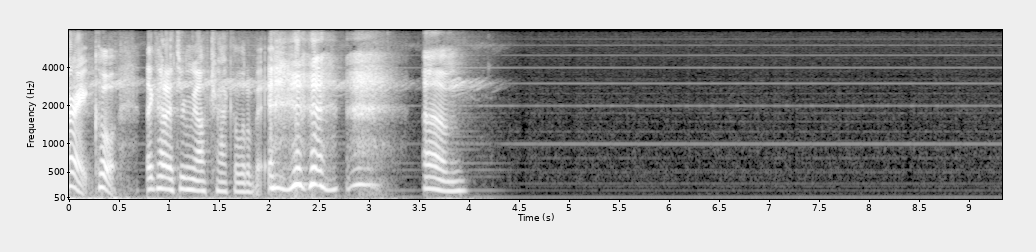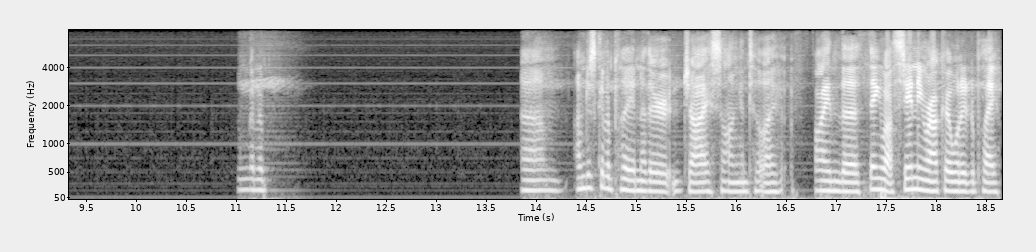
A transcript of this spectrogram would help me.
All right, cool. That kind of threw me off track a little bit. um, I'm gonna. Um, I'm just gonna play another Jai song until I find the thing about Standing Rock I wanted to play.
